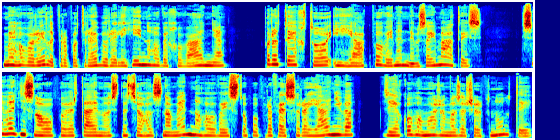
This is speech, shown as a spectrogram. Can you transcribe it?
ми говорили про потребу релігійного виховання, про те, хто і як повинен ним займатись. Сьогодні знову повертаємось до цього знаменного виступу професора Яніва, з якого можемо зачерпнути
